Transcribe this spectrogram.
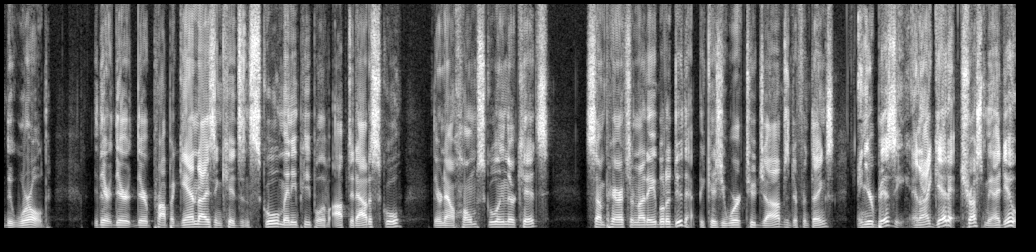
the world. They're, they're, they're propagandizing kids in school. Many people have opted out of school. They're now homeschooling their kids. Some parents are not able to do that because you work two jobs and different things and you're busy. And I get it. Trust me, I do.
